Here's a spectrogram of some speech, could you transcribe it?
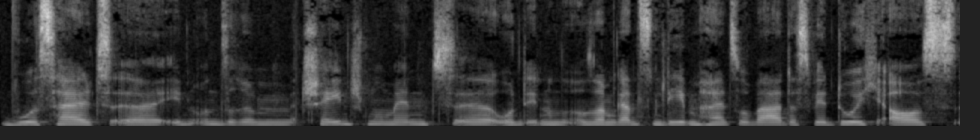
wo es halt äh, in unserem Change-Moment äh, und in unserem ganzen Leben halt so war, dass wir durchaus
